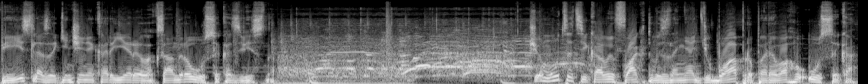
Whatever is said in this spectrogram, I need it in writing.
після закінчення кар'єри Олександра Усика, звісно. Чому це цікавий факт визнання Дюбуа про перевагу Усика?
